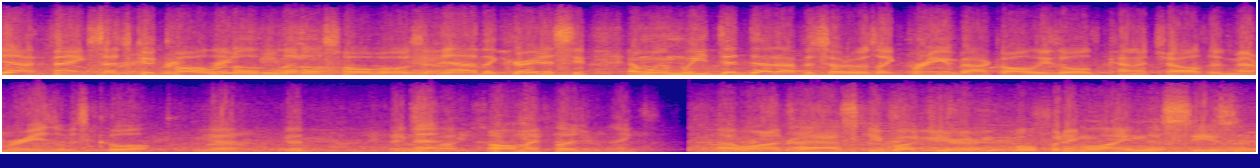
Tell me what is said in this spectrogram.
Yeah, thanks. That's a good call. Little Littlest Hobos. Yeah. yeah, the greatest scene. And when we did that episode, it was like bringing back all these old kind of childhood memories. It was cool. Yeah, good. Thanks yeah. Oh, my pleasure. Thanks. I wanted to ask you about your opening line this season.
